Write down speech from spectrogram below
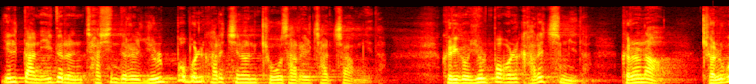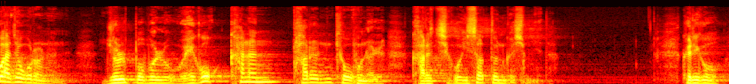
일단 이들은 자신들을 율법을 가르치는 교사를 자처합니다. 그리고 율법을 가르칩니다. 그러나 결과적으로는 율법을 왜곡하는 다른 교훈을 가르치고 있었던 것입니다. 그리고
